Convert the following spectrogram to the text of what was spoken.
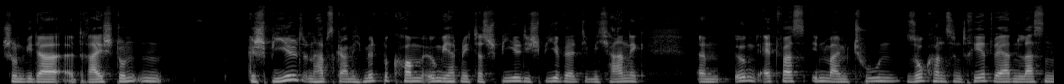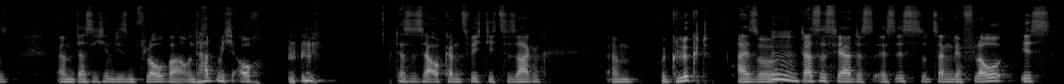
schon wieder äh, drei Stunden gespielt und habe es gar nicht mitbekommen. Irgendwie hat mich das Spiel, die Spielwelt, die Mechanik ähm, irgendetwas in meinem Tun so konzentriert werden lassen, ähm, dass ich in diesem Flow war. Und hat mich auch, das ist ja auch ganz wichtig zu sagen, ähm, beglückt. Also, Mm. das ist ja, das, es ist sozusagen, der Flow ist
